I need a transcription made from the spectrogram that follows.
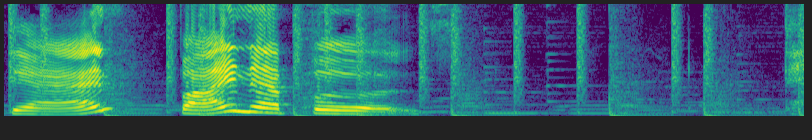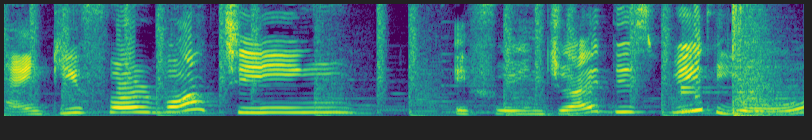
10 pineapples. Thank you for watching. If you enjoyed this video,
